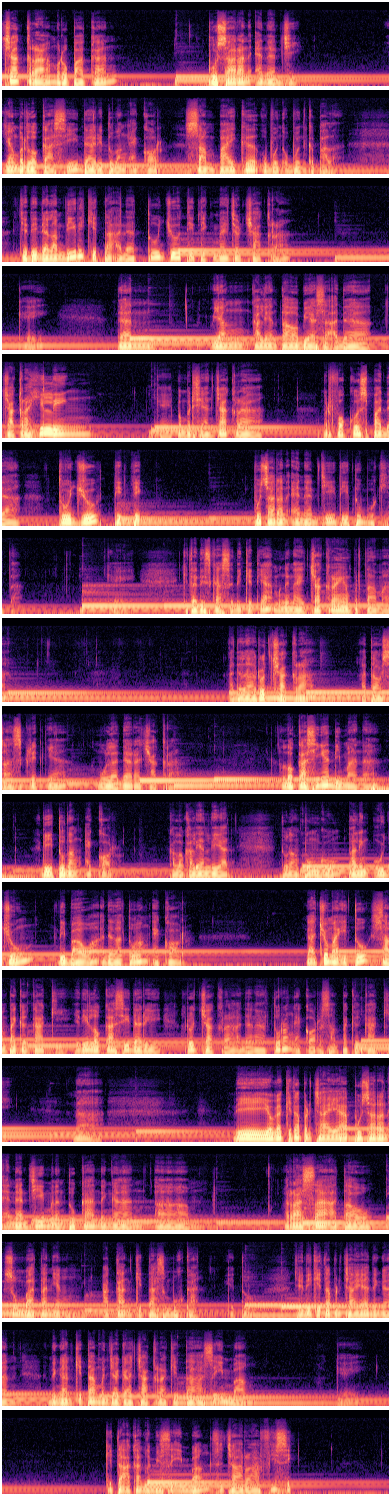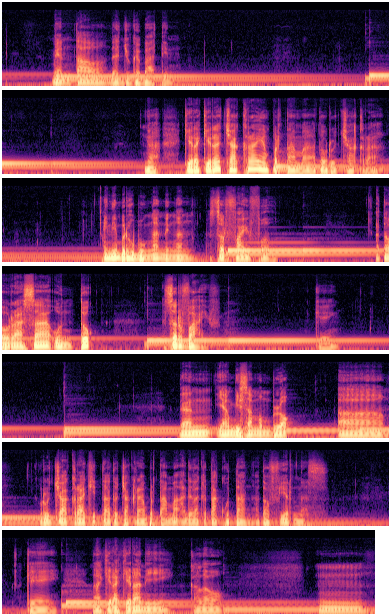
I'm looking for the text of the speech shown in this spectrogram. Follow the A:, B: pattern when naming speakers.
A: Cakra merupakan pusaran energi yang berlokasi dari tulang ekor sampai ke ubun-ubun kepala. Jadi dalam diri kita ada tujuh titik major chakra. Oke. Dan yang kalian tahu biasa ada chakra healing, oke, pembersihan chakra, berfokus pada tujuh titik pusaran energi di tubuh kita. Oke, kita diskus sedikit ya mengenai chakra yang pertama adalah root chakra atau Sanskritnya Muladhara Chakra. Lokasinya di mana? Di tulang ekor. Kalau kalian lihat tulang punggung paling ujung di bawah adalah tulang ekor. Gak cuma itu sampai ke kaki. Jadi lokasi dari root chakra adalah tulang ekor sampai ke kaki. Nah, di yoga kita percaya pusaran energi menentukan dengan um, rasa atau sumbatan yang akan kita sembuhkan gitu. Jadi kita percaya dengan dengan kita menjaga cakra kita seimbang, oke, kita akan lebih seimbang secara fisik, mental dan juga batin. Nah, kira-kira cakra yang pertama atau root chakra ini berhubungan dengan survival atau rasa untuk survive. Oke. Dan yang bisa memblok uh, root chakra kita atau chakra yang pertama adalah ketakutan atau fearness. Oke. Nah, kira-kira nih kalau hmm,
